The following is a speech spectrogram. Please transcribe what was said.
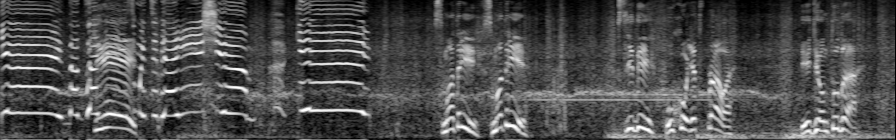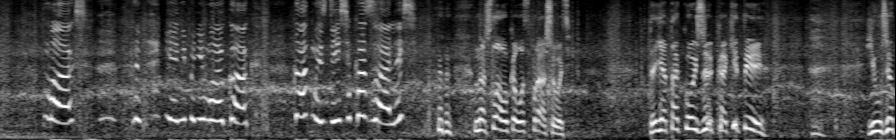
Кейт, отзовись, Кейт! мы тебя ищем! Смотри, смотри! Следы уходят вправо. Идем туда. Макс, я не понимаю, как. Как мы здесь оказались? Нашла у кого спрашивать. Да я такой же, как и ты. И уже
